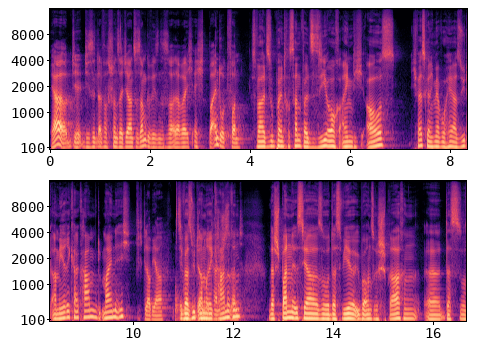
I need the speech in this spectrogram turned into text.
ja, die, die sind einfach schon seit Jahren zusammen gewesen. Das war, da war ich echt beeindruckt von. Es war halt super interessant, weil sie auch eigentlich aus, ich weiß gar nicht mehr woher, Südamerika kam, meine ich. Ich glaube ja. Sie war Südamerikanerin. Und das Spannende ist ja so, dass wir über unsere Sprachen äh, das so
